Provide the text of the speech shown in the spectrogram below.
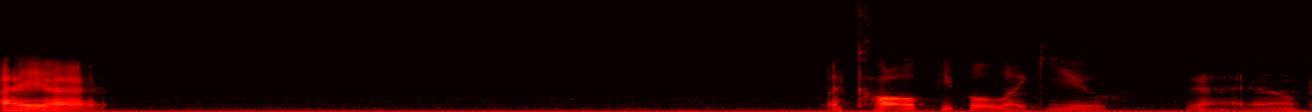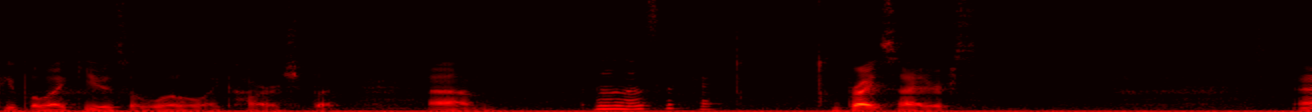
I uh, I call people like you. Yeah, I know people like you is a little like harsh, but um, Oh, that's okay. Brightsiders. Uh,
